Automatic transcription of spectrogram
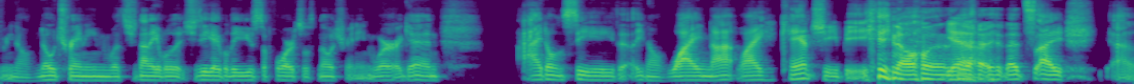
you know no training with she's not able to she's able to use the force with no training where again I don't see that you know why not why can't she be you know Yeah. that's I uh,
